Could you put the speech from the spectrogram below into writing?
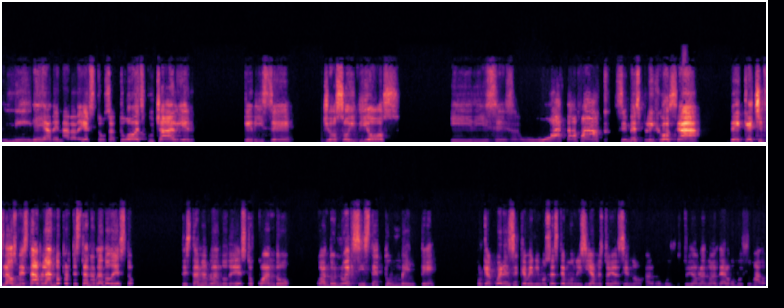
ni idea de nada de esto. O sea, tú escuchas a alguien que dice yo soy Dios y dices, what the fuck, ¿sí me explico? O sea, ¿de qué chiflaos me está hablando? Pero te están hablando de esto. Te están hablando de esto. Cuando, cuando no existe tu mente, porque acuérdense que venimos a este mundo y si ya me estoy haciendo algo muy, estoy hablando de algo muy fumado.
